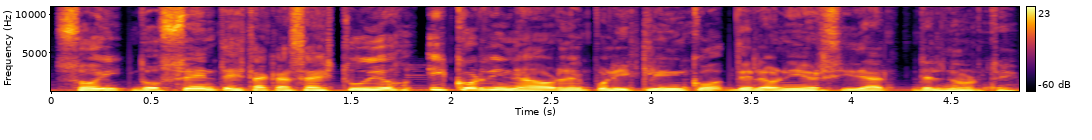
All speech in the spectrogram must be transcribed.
soy docente de esta casa de estudios y coordinador del Policlínico de la Universidad del Norte.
